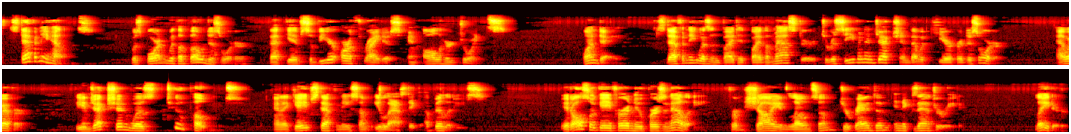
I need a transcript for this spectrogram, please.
Stephanie Helens was born with a bone disorder that gives severe arthritis in all her joints. One day, Stephanie was invited by the master to receive an injection that would cure her disorder. However, the injection was too potent, and it gave Stephanie some elastic abilities. It also gave her a new personality, from shy and lonesome to random and exaggerated. Later,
